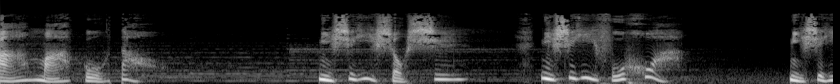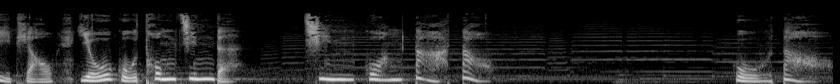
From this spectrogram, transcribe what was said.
茶马古道，你是一首诗，你是一幅画，你是一条由古通今的金光大道。古道，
